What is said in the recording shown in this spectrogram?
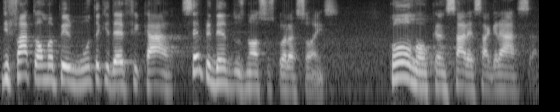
De fato, há uma pergunta que deve ficar sempre dentro dos nossos corações: como alcançar essa graça?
